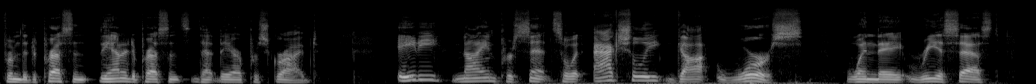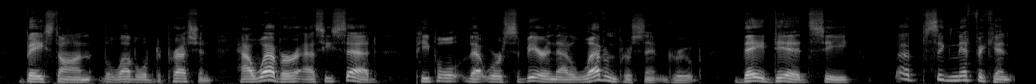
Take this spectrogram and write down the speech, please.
from the depressant, the antidepressants that they are prescribed. 89%. So it actually got worse when they reassessed based on the level of depression. However, as he said, people that were severe in that 11% group, they did see a significant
